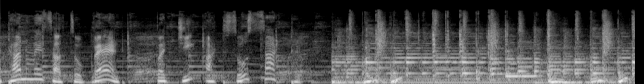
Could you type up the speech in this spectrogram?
98765 25860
